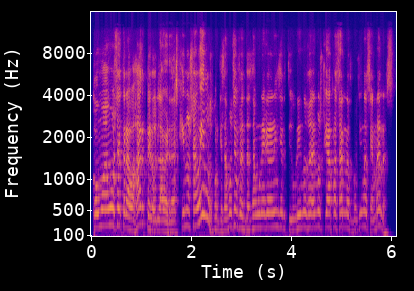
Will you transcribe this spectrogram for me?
cómo vamos a trabajar, pero la verdad es que no sabemos porque estamos enfrentados a una gran incertidumbre y no sabemos qué va a pasar en las próximas semanas.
